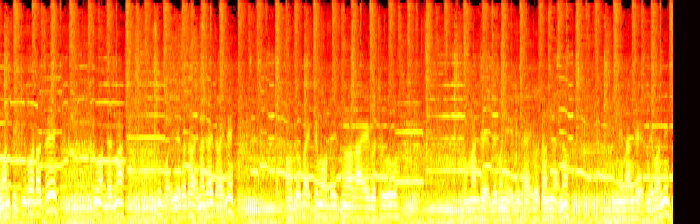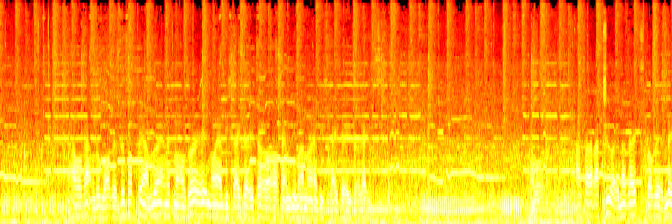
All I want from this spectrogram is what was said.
वान फिफ्टीबाट चाहिँ टु हन्ड्रेडमा सिप भइदिएको छ होइन गाइड अहिले। अब त्यो बाइक चाहिँ म बेच्न लागेको छु। मान्छेहरूले पनि हेरिरहेको छन् होइन। किन्ने मान्छेहरूले पनि। अब हाम्रो ब्लगहरू चाहिँ सबै हाम्रो एनएसमा आउँछ। है नयाँ बिस्ट आइसकेको छ फ्यामिलीमा नयाँ बिस्ट आइसकेको छ गाइस आशा राख्छु होइन गाइस तपाईँहरूले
